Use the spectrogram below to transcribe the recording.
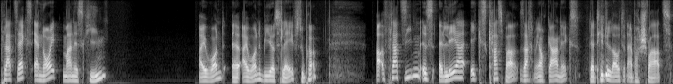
Platz 6, erneut Maneskin. I want, uh, I wanna be your slave, super. Auf Platz 7 ist Lea X Kasper, sagt mir auch gar nichts. Der Titel lautet einfach schwarz.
